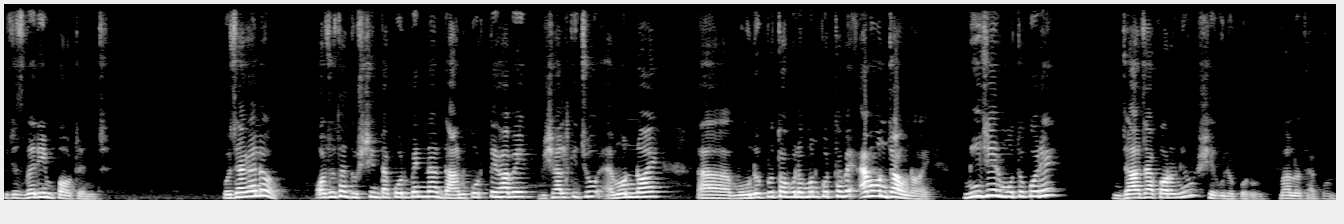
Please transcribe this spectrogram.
উইচ ইজ ভেরি ইম্পর্ট্যান্ট বোঝা গেল? অযথা দুশ্চিন্তা করবেন না, দান করতে হবে, বিশাল কিছু এমন নয় মৌনব্রত অবলম্বন করতে হবে, এমনটাও নয়। নিজের মতো করে যা যা করণীয় সেগুলো করুন। ভালো থাকুন।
